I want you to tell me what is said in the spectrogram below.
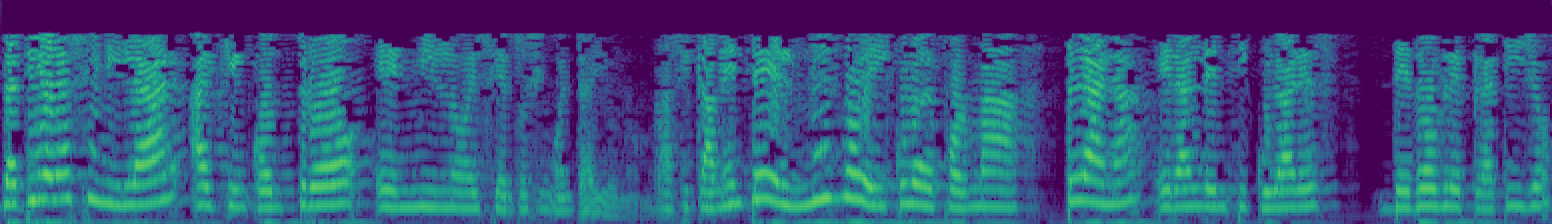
platillo era similar al que encontró en 1951. Básicamente el mismo vehículo de forma plana, eran lenticulares de doble platillo.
